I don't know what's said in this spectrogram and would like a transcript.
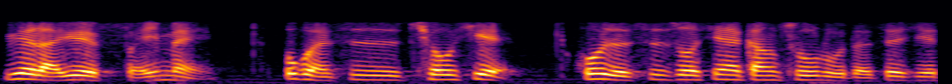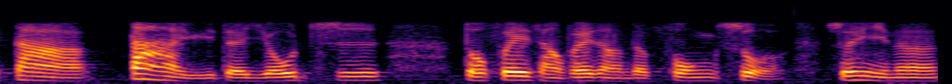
越来越肥美，不管是秋蟹，或者是说现在刚出炉的这些大大鱼的油脂，都非常非常的丰硕。所以呢，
